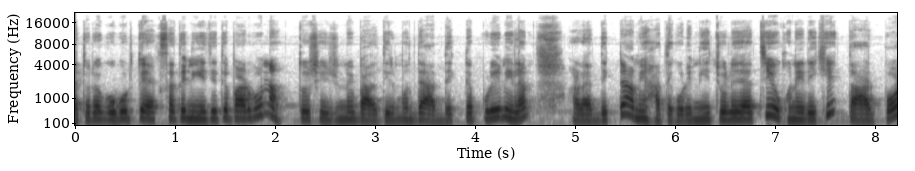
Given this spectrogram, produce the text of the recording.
এতটা গোবর তো একসাথে নিয়ে যেতে পারব না। তো সেই জন্যই বালতির মধ্যে আর্ধেকটা পুড়ে নিলাম। আর অর্ধেকটা আমি হাতে করে নিয়ে চলে যাচ্ছি ওখানে রেখে। তারপর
